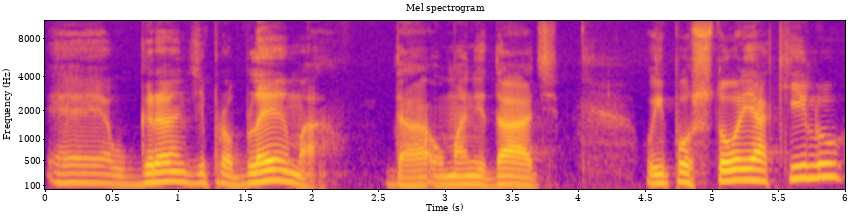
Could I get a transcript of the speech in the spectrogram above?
é o grande problema da humanidade. O impostor é aquilo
